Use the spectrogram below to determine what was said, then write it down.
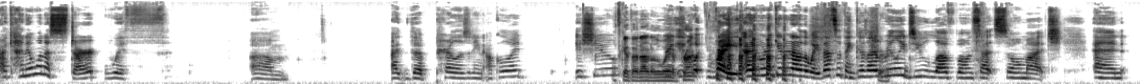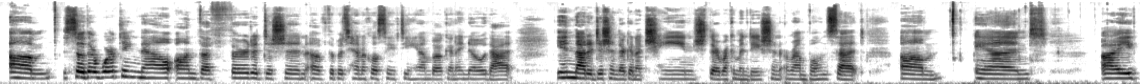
I kind of want to start with um, I, the pyrrolizidine alkaloid issue. Let's get that out of the way up front. right. I want to get it out of the way. That's the thing because I Sure. really do love Bone Set so much, and um, so they're working now on the third edition of the Botanical Safety Handbook, and I know that in that edition they're going to change their recommendation around Bone Set, um, and I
